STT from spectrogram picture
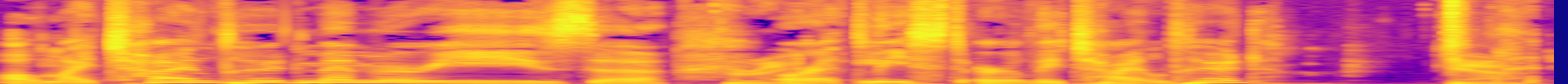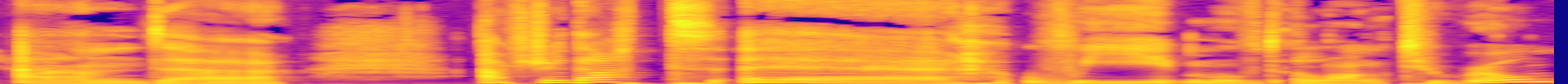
all my childhood memories, uh, Right. or at least early childhood. Yeah. And uh, after that, uh, we moved along to Rome.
